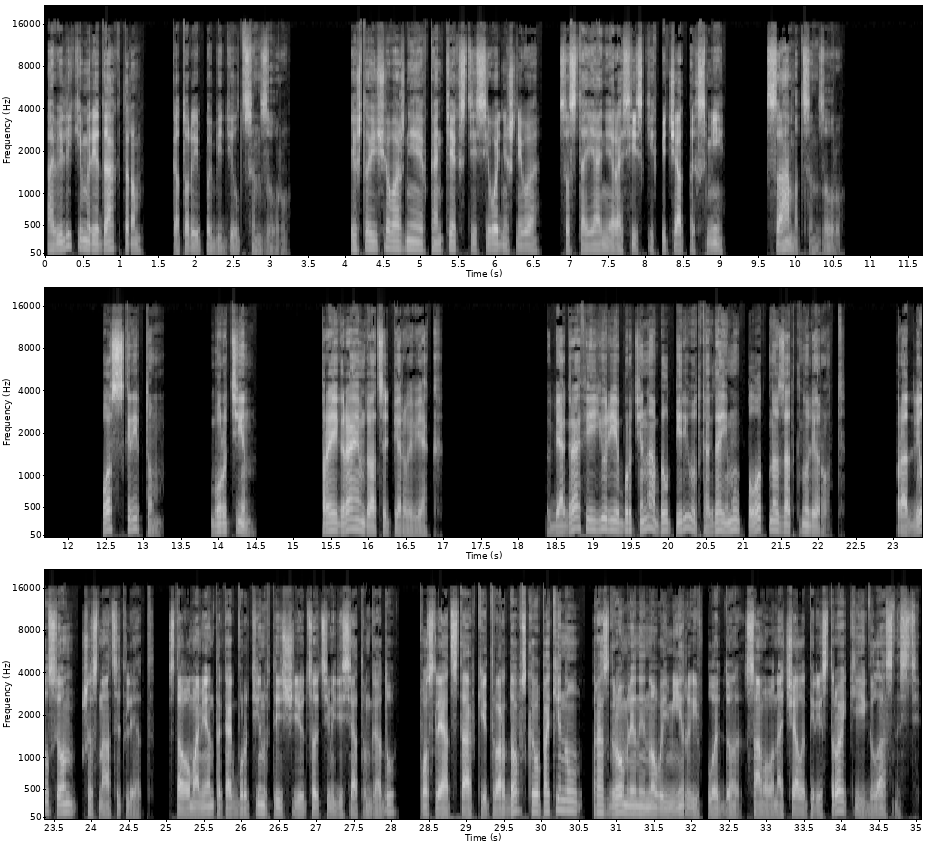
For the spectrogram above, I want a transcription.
а великим редактором, который победил цензуру. И что еще важнее в контексте сегодняшнего состояния российских печатных СМИ, самоцензуру. Постскриптум. Буртин. Проиграем 21 век. В биографии Юрия Буртина был период, когда ему плотно заткнули рот. Продлился он 16 лет, с того момента, как Буртин в 1970 году после отставки Твардовского покинул разгромленный новый мир и вплоть до самого начала перестройки и гласности.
